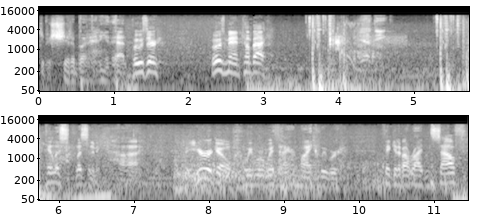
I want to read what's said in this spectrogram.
Give a shit about any of that. Boozer. Booze man, come back. Yeah, Deke. Hey, listen, listen to me. Uh, a year ago, we were with Iron Mike. We were thinking about riding south,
